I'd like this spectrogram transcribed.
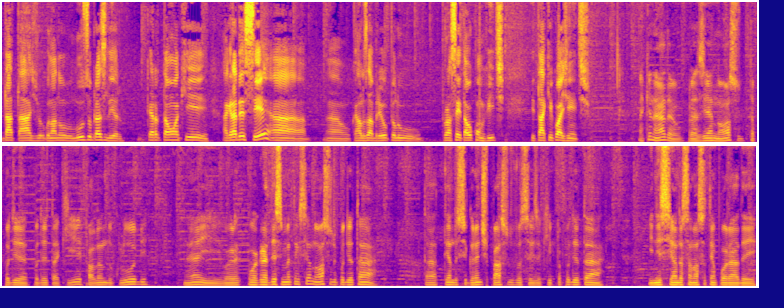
da tarde, jogo lá no Luso Brasileiro. Quero então aqui agradecer a, a, o Carlos Abreu pelo, por aceitar o convite e estar tá aqui com a gente. Aqui nada, o prazer é nosso de tá, poder, poder estar tá aqui falando do clube, né? E o, o agradecimento tem que ser nosso de poder estar tá tendo esse grande espaço de vocês aqui para poder estar tá iniciando essa nossa temporada aí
